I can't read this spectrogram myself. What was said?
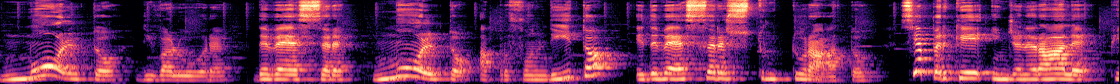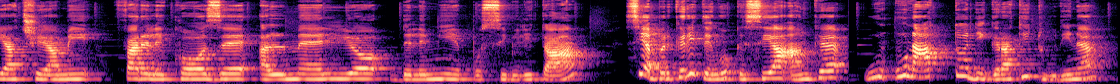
molto di valore, deve essere molto approfondito e deve essere strutturato, sia perché in generale piace a me fare le cose al meglio delle mie possibilità, sia perché ritengo che sia anche un, un, atto di gratitudine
